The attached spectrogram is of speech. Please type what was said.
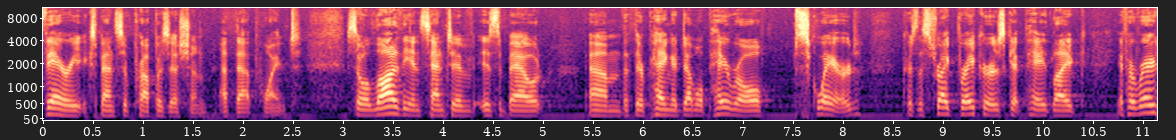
very expensive proposition at that point. So a lot of the incentive is about um, that they're paying a double payroll squared because the strike breakers get paid like if a,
